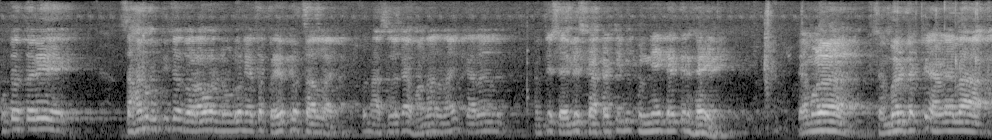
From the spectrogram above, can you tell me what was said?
कुठंतरी सहानुभूतीच्या जोरावर निवडून याचा प्रयत्न चाललाय. पण असलं काय होणार नाही कारण आमच्या शैलेश काकाची बी पुण्य काहीतरी आहे. त्यामुळं शंभर टक्के आणायला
